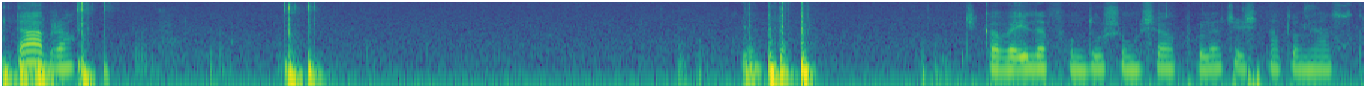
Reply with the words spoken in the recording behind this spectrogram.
dobra. Ciekawe ile funduszy musiało polecieć na to miasto.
